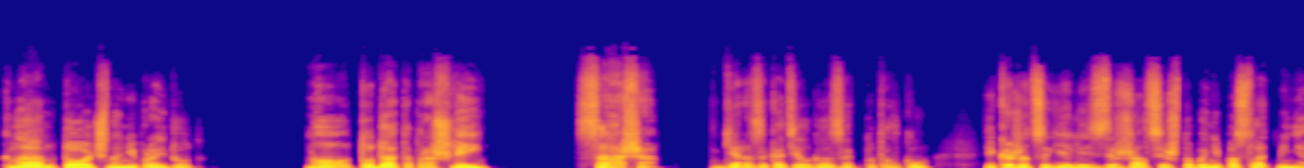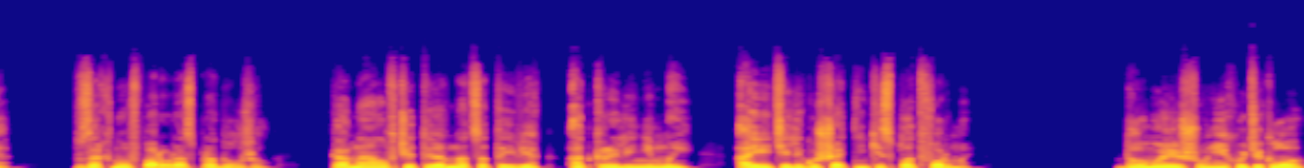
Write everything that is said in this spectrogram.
«К нам точно не пройдут». «Но туда-то прошли?» «Саша!» Гера закатил глаза к потолку и, кажется, еле сдержался, чтобы не послать меня. Вздохнув, пару раз продолжил. «Канал в XIV век открыли не мы, а эти лягушатники с платформы». «Думаешь, у них утекло?»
